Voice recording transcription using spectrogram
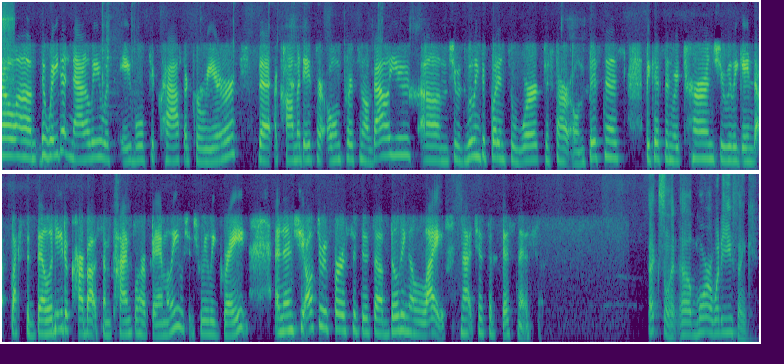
So, um, the way that Natalie was able to craft a career that accommodates her own personal values, um, she was willing to put into work to start her own business because, in return, she really gained that flexibility to carve out some time for her family, which is really great. And then she also refers to this uh, building a life, not just a business. Excellent. Uh, Maura, what do you think?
